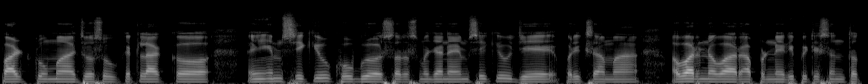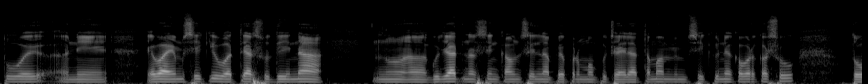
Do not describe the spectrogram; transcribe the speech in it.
પાર્ટ ટુમાં જોશું કેટલાક એમસીક્યુ ખૂબ સરસ મજાના એમસીક્યુ જે પરીક્ષામાં અવારનવાર આપણને રિપીટેશન થતું હોય અને એવા એમસીક્યુ અત્યાર સુધીના ગુજરાત નર્સિંગ કાઉન્સિલના પેપરમાં પૂછાયેલા તમામ એમસીક્યુને કવર કરશું. તો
